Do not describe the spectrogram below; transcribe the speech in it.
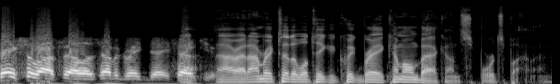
Thanks a lot, fellas. Have a great day. Thank you. All right, I'm Rick Tittle. We'll take a quick break. Come on back on Sports Byline.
